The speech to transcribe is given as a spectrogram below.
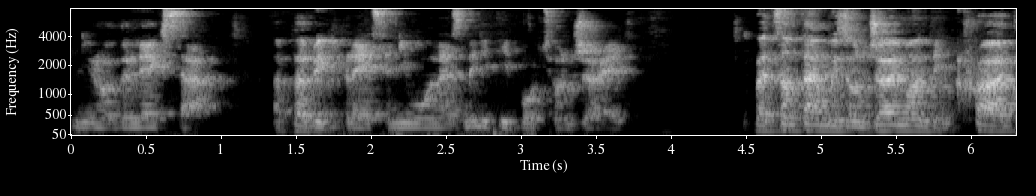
You know the lakes are a public place and you want as many people to enjoy it. But sometimes with enjoyment and crowd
